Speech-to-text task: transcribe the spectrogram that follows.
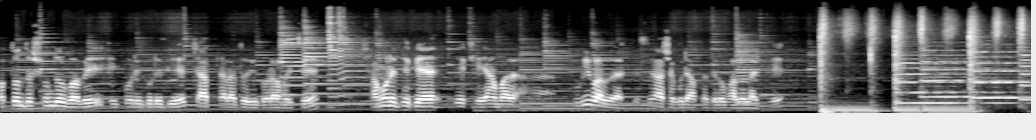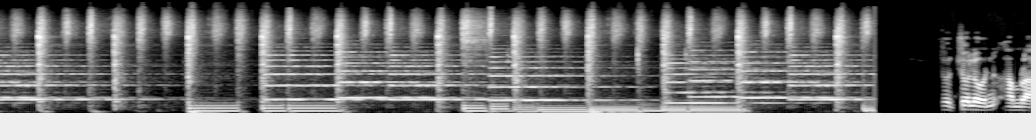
অত্যন্ত সুন্দরভাবে এই কড়িগুলো দিয়ে চার তারা তৈরি করা হয়েছে। সামনে থেকে দেখে আমার খুবই ভালো লাগতেছে। আশা করি আপনাদেরও ভালো লাগবে। তো চলুন আমরা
